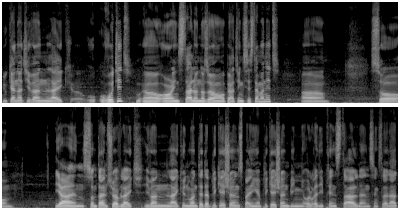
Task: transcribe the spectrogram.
you cannot even like uh, root it uh, or install another operating system on it. Uh, so yeah, and sometimes you have like even like unwanted applications, spying application being already pre-installed and things like that.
